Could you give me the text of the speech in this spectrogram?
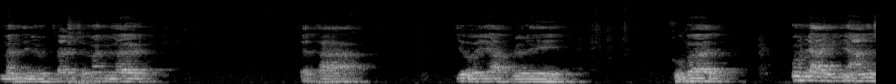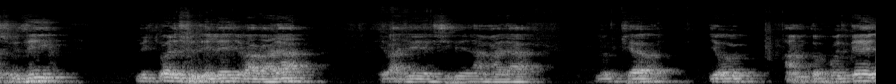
મંદિરનું ટ્રસ્ટ મંડળ તથા જેઓએ આપણે ખૂબ જ ઊંડા જ્ઞાન સુધી નિચોડ સુધી લઈ જવાવાળા એવા જે શિબિરના મારા મુખ્ય જેઓ આમ તો પોતે જ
